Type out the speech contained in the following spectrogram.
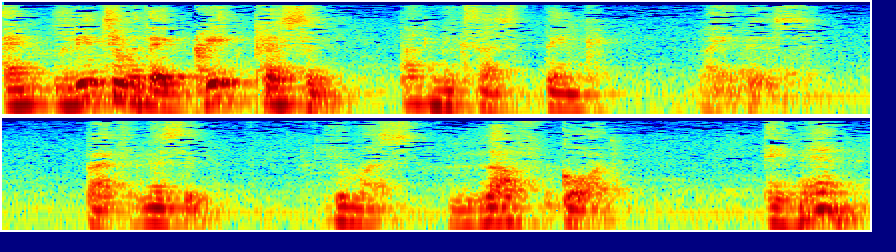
and related with a great person that makes us think like this. But listen, you must love God. Amen.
